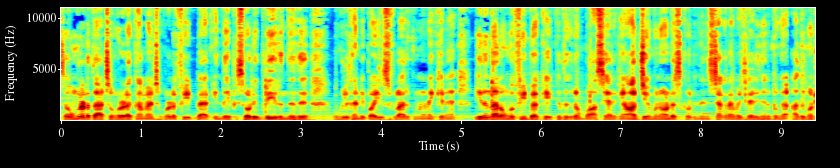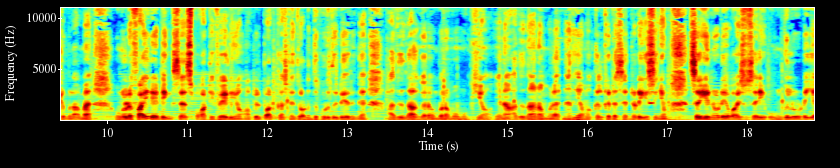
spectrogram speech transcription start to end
ஸோ உங்களோட தாட்ஸ் உங்களோட கமெண்ட்ஸ் உங்களோட ஃபீட்பேக் இந்த எபிசோடு எப்படி இருந்தது? உங்களுக்கு கண்டிப்பாக யூஸ்ஃபுல்லாக இருக்கும்னு நினைக்கிறேன். இருந்தாலும் உங்கள் ஃபீட்பேக் கேட்கறதுக்கு ரொம்ப ஆசையாக இருக்கேன். ஆர்ஜிஎம்னோ அண்டர் ஸ்கோர் இந்த இன்ஸ்டாகிராம் பேஜில் எழுதி அனுப்புங்க. அது மட்டும் இல்லாமல் உங்களோட ஃபைவ் ரேட்டிங்ஸை ஸ்பாட்டிஃபைலையும் ஆப்பிள் பாட்காஸ்ட்லையும் தொடர்ந்து கொடுத்துட்டே இருங்க. அதுதாங்க ரொம்ப ரொம்ப முக்கியம். ஏன்னா அதுதான் நம்மளை நிறைய மக்கள்கிட்ட சென்றடைய செய்யும். ஸோ என்னுடைய வாய்ஸும் சரி உங்களுடைய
